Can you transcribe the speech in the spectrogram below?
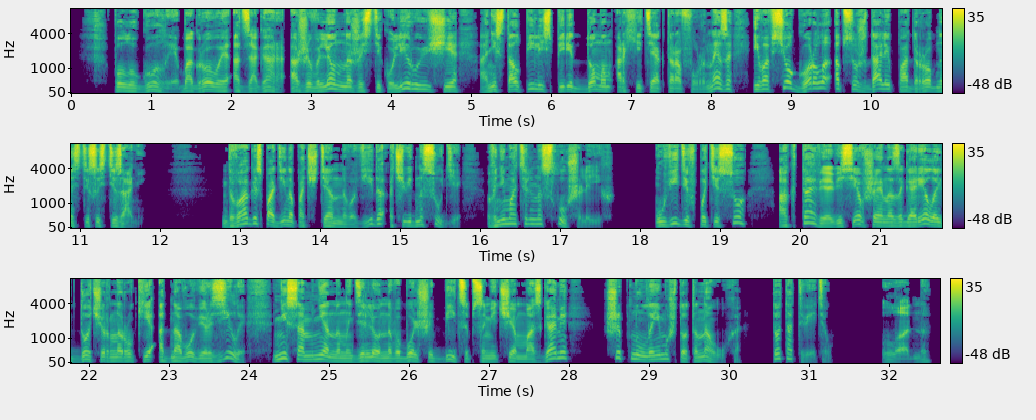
Полуголые, багровые от загара, оживленно жестикулирующие, они столпились перед домом архитектора Фурнеза и во все горло обсуждали подробности состязаний. Два господина почтенного вида, очевидно, судьи, внимательно слушали их. Увидев Патисо, Октавия, висевшая на загорелой дочерно руке одного верзилы, несомненно наделенного больше бицепсами, чем мозгами, шепнула ему что-то на ухо. Тот ответил. «Ладно».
